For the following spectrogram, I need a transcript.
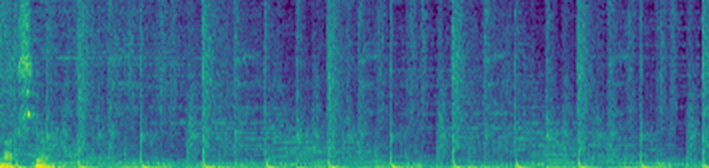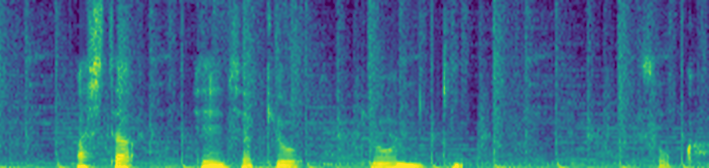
ますよね。明日、えーじゃあ今日、今日日記。そうか、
